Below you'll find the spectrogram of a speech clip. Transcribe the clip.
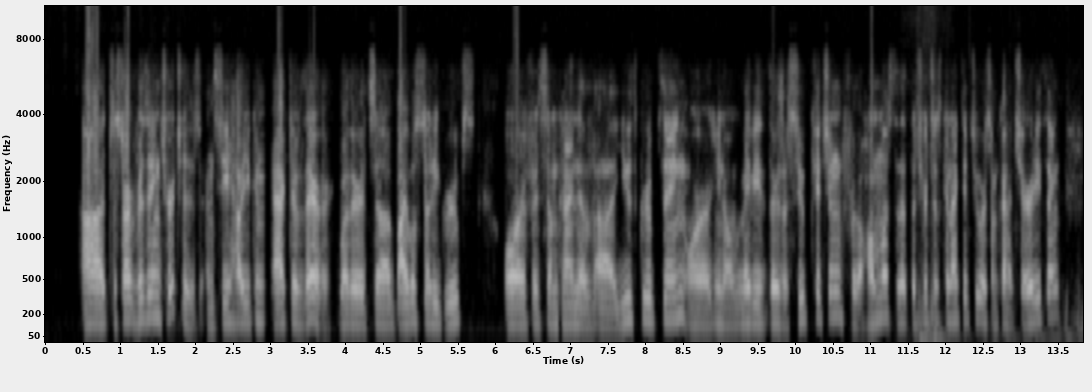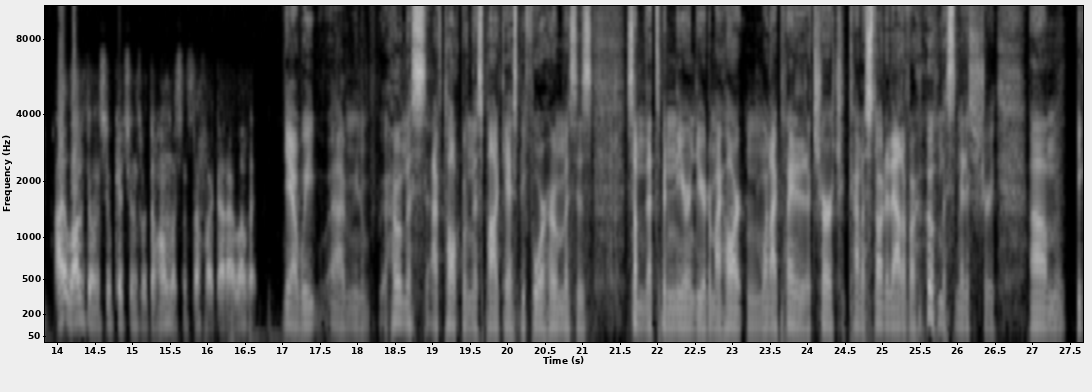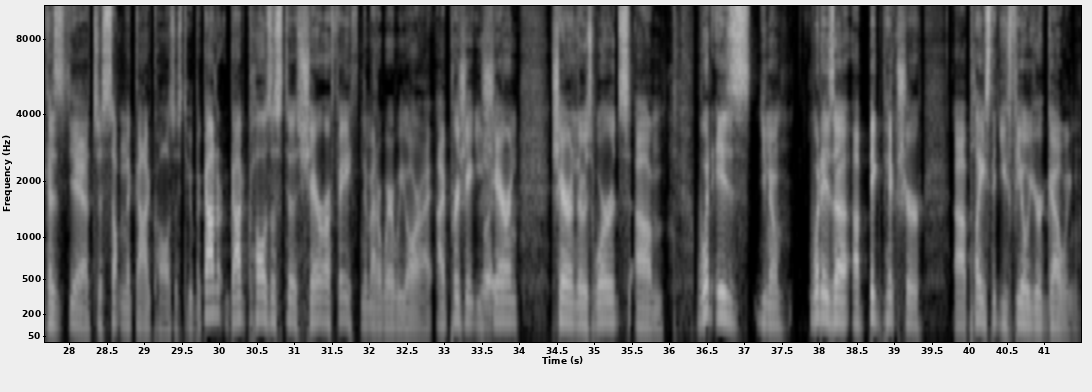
uh, to start visiting churches and see how you can be active there, whether it's uh, Bible study groups or if it's some kind of uh, youth group thing, or you know maybe there's a soup kitchen for the homeless that the church is connected to, or some kind of charity thing. I love doing soup kitchens with the homeless and stuff like that. I love it. Yeah, we, um, you know, homeless. I've talked on this podcast before. Homeless is something that's been near and dear to my heart. And when I planted a church, it kind of started out of a homeless ministry, um, Mm. because yeah, it's just something that God calls us to. But God, God calls us to share our faith no matter where we are. I, I appreciate you Right. sharing, sharing those words. Um, what is, you know, what is a, a big picture uh, place that you feel you're going?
